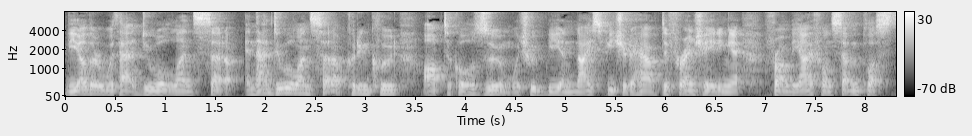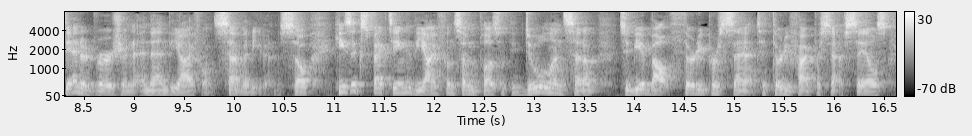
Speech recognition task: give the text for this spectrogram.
the other with that dual dual lens setup. And that dual lens setup could include optical zoom, which would be a nice feature to have, differentiating it from the iPhone 7 Plus standard version and then the iPhone 7 even. So he's expecting the iPhone 7 Plus with the dual lens setup to be about 30% to 35% of sales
